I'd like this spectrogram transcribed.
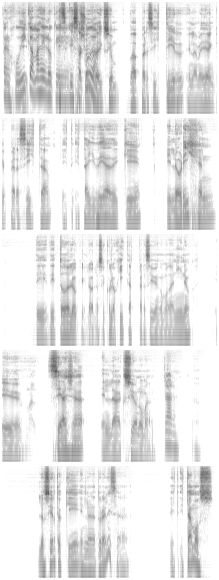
perjudica más de lo que Es- esa ayuda. contradicción va a persistir en la medida en que persista este- esta idea de que el origen de, de todo lo que lo- los ecologistas perciben como dañino eh, se halla en la acción humana. Claro. Lo cierto es que en la naturaleza est- estamos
